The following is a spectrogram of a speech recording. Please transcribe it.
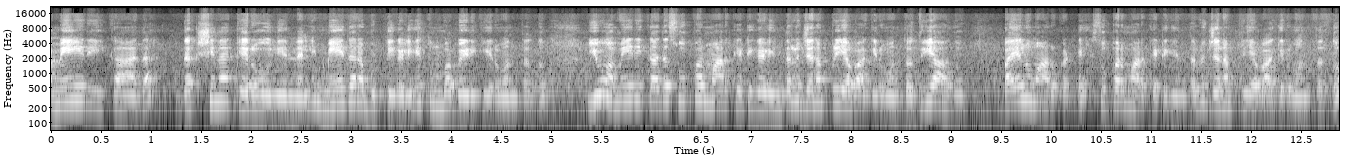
ಅಮೇರಿಕಾದ ದಕ್ಷಿಣ ಕೆರೋಲಿಯನ್ನಲ್ಲಿ ಮೇದರ ಬುಟ್ಟಿಗಳಿಗೆ ತುಂಬ ಬೇಡಿಕೆ ಇರುವಂಥದ್ದು. ಇವು ಅಮೇರಿಕಾದ ಸೂಪರ್ ಮಾರ್ಕೆಟ್ಗಳಿಂದಲೂ ಜನಪ್ರಿಯವಾಗಿರುವಂಥದ್ದು. ಯಾವುದು? ಬಯಲು ಮಾರುಕಟ್ಟೆ ಸೂಪರ್ ಮಾರ್ಕೆಟ್ಗಿಂತಲೂ ಜನಪ್ರಿಯವಾಗಿರುವಂಥದ್ದು.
